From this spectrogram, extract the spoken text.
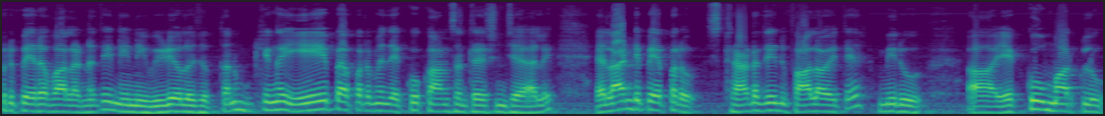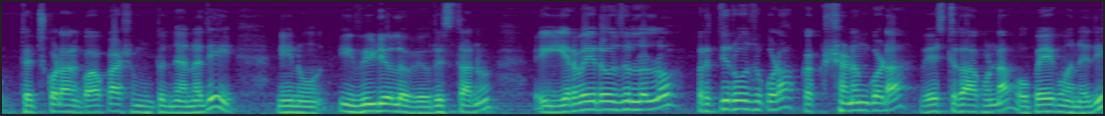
ప్రిపేర్ అవ్వాలన్నది నేను ఈ వీడియోలో చెప్తాను. ముఖ్యంగా ఏ పేపర్ మీద ఎక్కువ కాన్సన్ట్రేషన్ చేయాలి ఎలాంటి పేపర్ స్ట్రాటజీని ఫాలో అయితే మీరు ఎక్కువ మార్కులు తెచ్చుకోవడానికి అవకాశం ఉంటుంది అన్నది నేను ఈ వీడియోలో వివరిస్తాను. ఈ ఇరవై రోజులలో ప్రతిరోజు కూడా ఒక క్షణం కూడా వేస్ట్ కాకుండా ఉపయోగం అనేది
